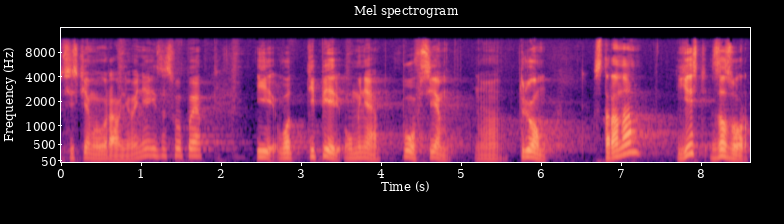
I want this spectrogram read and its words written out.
системы выравнивания из СВП. И вот теперь у меня по всем э, трем сторонам есть зазор.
